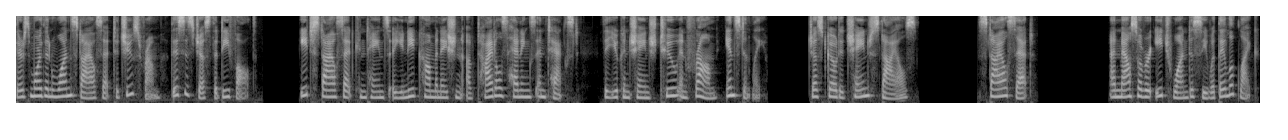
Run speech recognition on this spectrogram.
there's more than one style set to choose from. This is just the default. Each style set contains a unique combination of titles, headings, and text that you can change to and from instantly. Just go to Change Styles, Style Set, and mouse over each one to see what they look like.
